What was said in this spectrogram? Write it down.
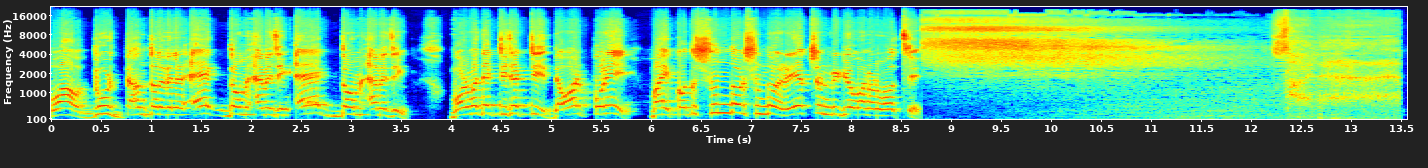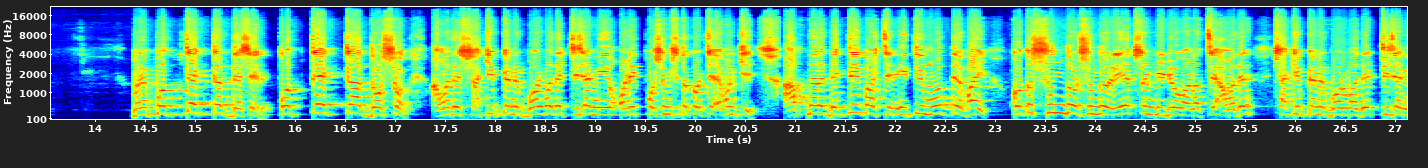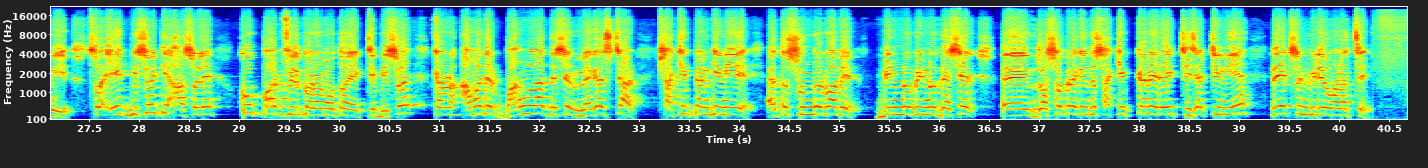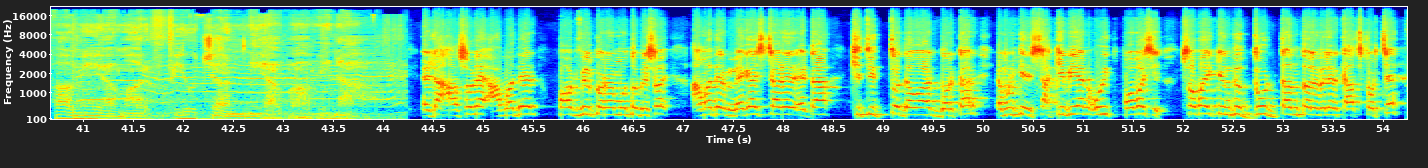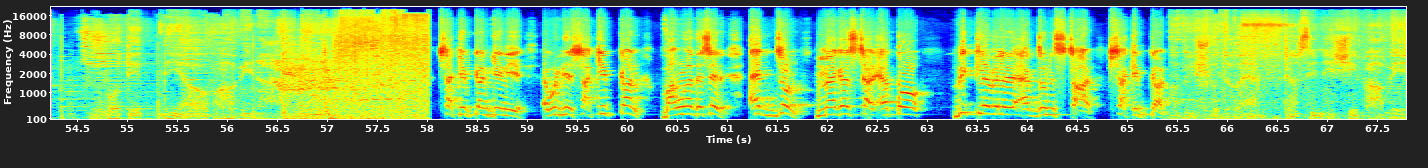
Wow দুর্দান্ত একদম amazing একদম অ্যামেজিং টিজারটি দেওয়ার পরে, ভাই, কত সুন্দর সুন্দর রিয়াকশন ভিডিও বানানো হচ্ছে। মানে প্রত্যেকটা দেশের, প্রত্যেকটা দর্শক আমাদের সাকিব খানের বরবাদের টিজার নিয়ে অনেক প্রশংসিত করছে। এমনকি আপনারা দেখতেই পাচ্ছেন ইতিমধ্যে ভাই কত সুন্দর সুন্দর রিয়াকশন ভিডিও বানাচ্ছে আমাদের সাকিব খানের বরবাদের টিজার নিয়ে। সো এই বিষয়টি আসলে খুব পার্ট ফিল করার মতো একটি বিষয়। কারণ আমাদের বাংলাদেশের মেগাস্টার সাকিব খানকে নিয়ে এত সুন্দরভাবে ভিন্ন ভিন্ন দেশের দর্শকরা কিন্তু সাকিব খানের এই টিজারটি নিয়ে রিয়াকশন ভিডিও বানাচ্ছে। আমি আমার ফিউচার নিয়ে ভাবি না এটা আসলে আমাদের ফিল করার মতো বিষয়। আমাদের মেগা স্টারের এটা কৃতিত্ব দেওয়ার দরকার, এমনকি সাকিবিয়ান উইথ প্রবাসী, সবাই কিন্তু দুর্দান্ত লেভেলের কাজ করছে। সাকিব খানকে নিয়ে, এমনকি সাকিব খান বাংলাদেশের একজন মেগাস্টার এত বিগ লেভেলের একজন স্টার সাকিব খান। শুধু একটা ভাবি।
